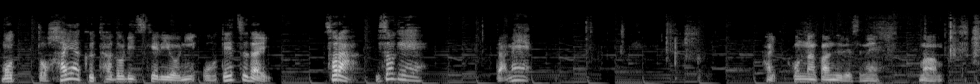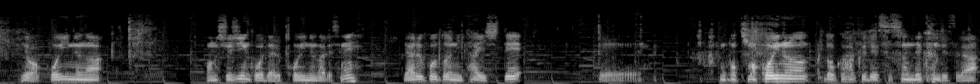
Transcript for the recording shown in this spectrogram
もっと早くたどり着けるようにお手伝い。そら、急げダメはい、こんな感じですね。まあ、要は子犬が、この主人公である子犬がですね、やることに対して、えー、まあ、子犬の独白で進んでいくんですが、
